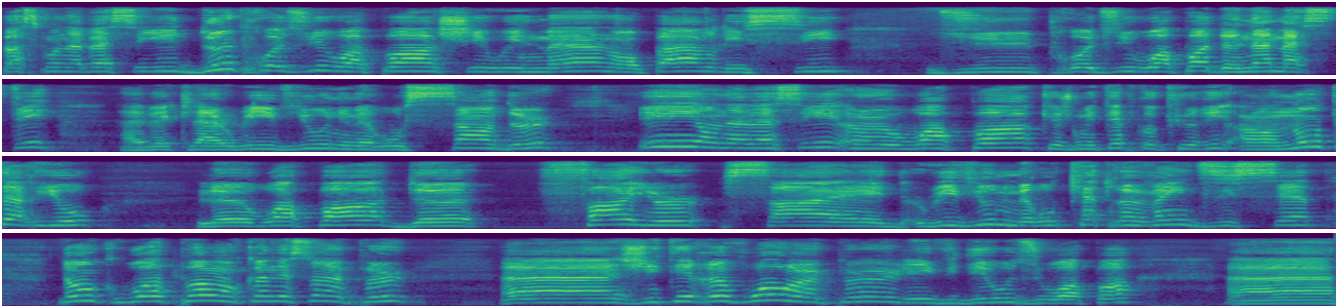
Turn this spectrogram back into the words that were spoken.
parce qu'on avait essayé deux produits WAPA chez Winman. On parle ici du produit WAPA de Namasté avec la review numéro 102. Et on avait essayé un WAPA que je m'étais procuré en Ontario le WAPA de Fireside, review numéro 97. Donc, WAPA, on connaît ça un peu. Euh, J'ai été revoir un peu les vidéos du WAPA. Euh,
